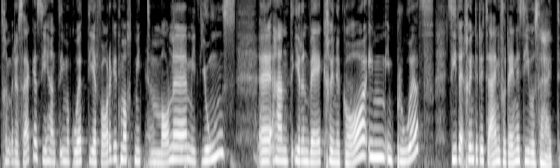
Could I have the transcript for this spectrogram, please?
Könnte man ja sagen, Sie haben immer gute Erfahrungen gemacht mit ja. Männern, mit Jungs, äh, haben Ihren Weg können gehen im, im Beruf. Sie könnten jetzt eine von denen sein, die sagt,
